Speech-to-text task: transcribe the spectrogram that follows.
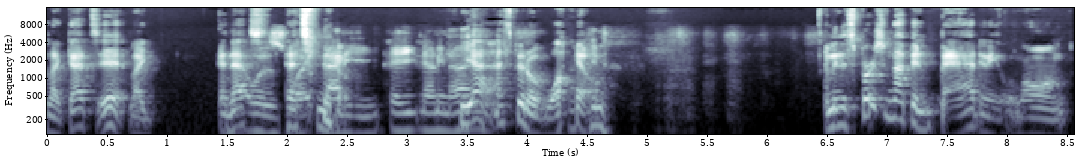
Like that's it. Like and that that's was that's what 98, 99? yeah, that's been a while. I mean, the Spurs have not been bad in a long,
